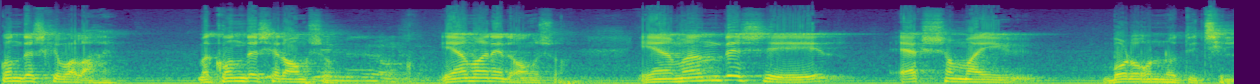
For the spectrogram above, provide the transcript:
কোন দেশকে বলা হয়? বা কোন দেশের অংশ? ইয়ামানের অংশ। ইয়ামান দেশের এক সময় বড় উন্নতি ছিল,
